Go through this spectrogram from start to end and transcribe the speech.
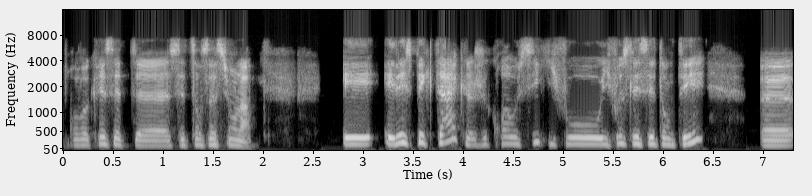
provoquerait cette, cette sensation-là. Et, les spectacles, je crois aussi qu'il faut, il faut se laisser tenter. Euh,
